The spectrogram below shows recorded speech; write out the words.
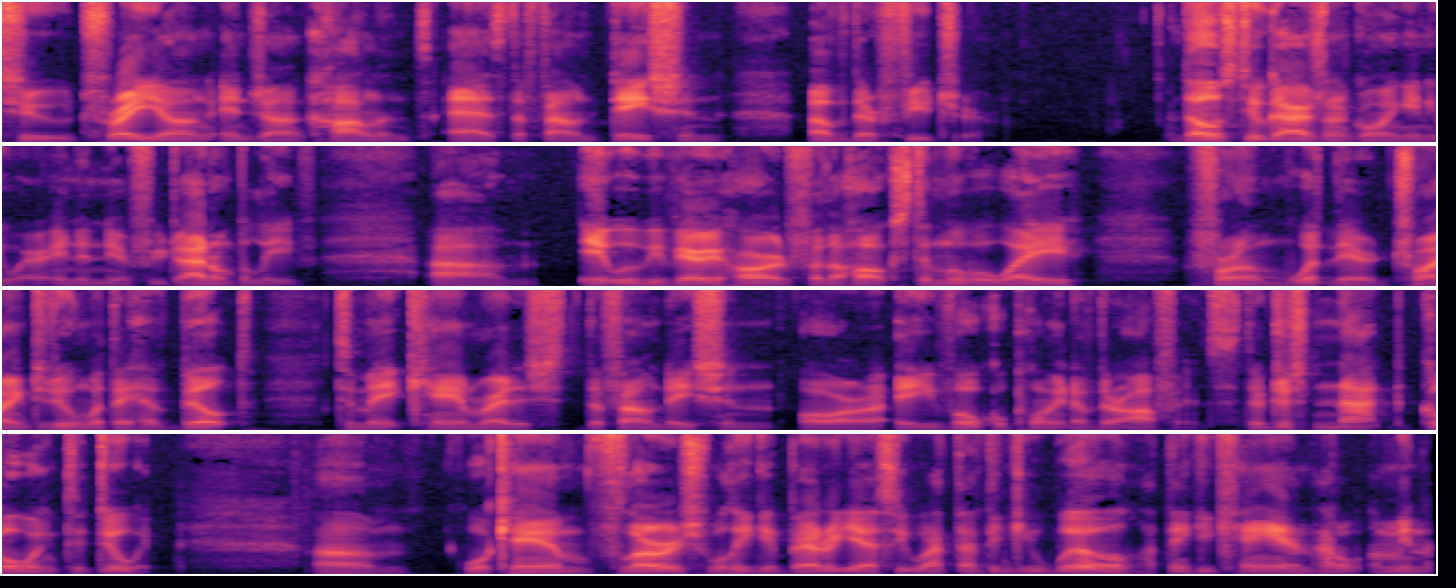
to Trae Young and John Collins as the foundation of their future. Those two guys aren't going anywhere in the near future. I don't believe. Um, it would be very hard for the Hawks to move away from what they're trying to do and what they have built to make Cam Reddish the foundation or a vocal point of their offense. They're just not going to do it. Um, will Cam flourish? Will he get better? Yes, he. I think he will. I think he can. I don't. I mean,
